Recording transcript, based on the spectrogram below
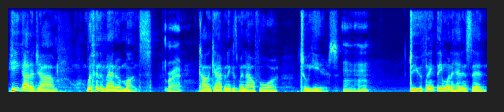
He got a job within a matter of months. Right. Colin Kaepernick has been out for two years. Mm-hmm. Do you think they went ahead and said,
